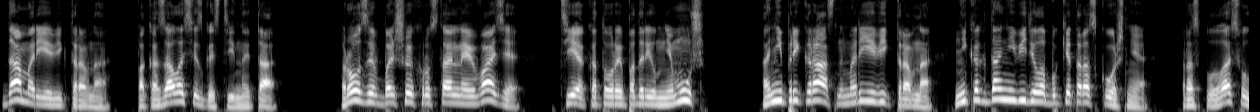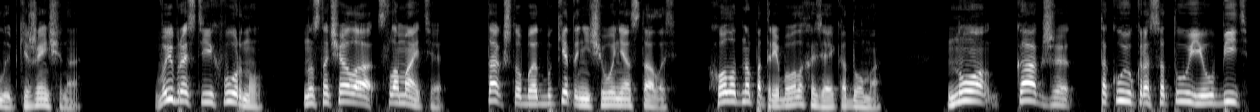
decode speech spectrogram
«Да, Мария Викторовна», – показалась из гостиной та. «Розы в большой хрустальной вазе, те, которые подарил мне муж, они прекрасны, Мария Викторовна, никогда не видела букета роскошнее», – расплылась в улыбке женщина. «Выбросьте их в урну, но сначала сломайте, так, чтобы от букета ничего не осталось», – холодно потребовала хозяйка дома. «Но как же, такую красоту и убить?»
